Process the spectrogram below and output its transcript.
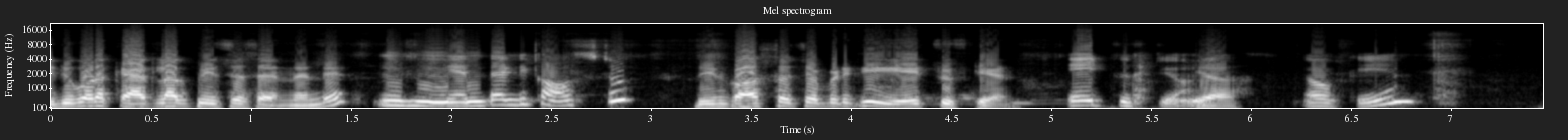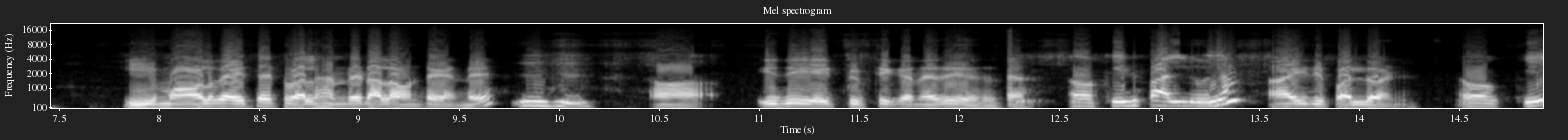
ఇది కూడా కేటలాగ్ పీసెస్ అండి. ఎంత అండి కాస్ట్ దీని కాస్ట్ వచ్చేప్పటికి ఎయిట్ ఫిఫ్టీ అండి. Eight fifty yeah okay. ఈ మామూలుగా అయితే ట్వెల్వ్ హండ్రెడ్ అలా ఉంటాయండి. ఇది ఎయిట్ ఫిఫ్టీకి అనేది ఓకే ఇది పళ్ళునా? ఇది పళ్ళు అండి. ఓకే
